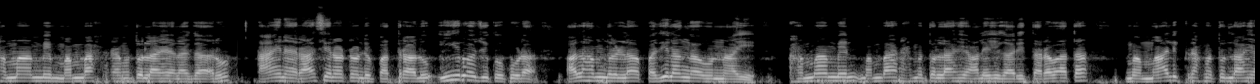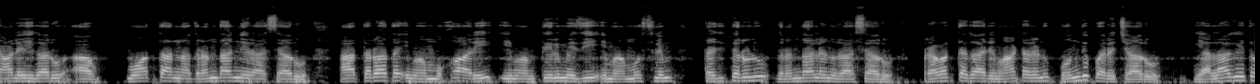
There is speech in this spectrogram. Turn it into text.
హమ్మాంబి మంబా రహమతుల్లాహి అలా గారు ఆయన రాసినటువంటి పత్రాలు ఈ రోజుకు కూడా అల్హమ్దుల్లా పదిలంగా ఉన్నాయి. హమ్మాం బిన్ మంబాహ్ రహమతుల్లాహి అలీహి గారి తర్వాత మాలిక్ రహమతుల్లాహి అలీహి గారు ఆ మువత్త అన్న గ్రంథాన్ని రాశారు. ఆ తర్వాత ఇమాం బుఖారి ఇమాం తిరుమిజి ఇమాం ముస్లిం తదితరులు గ్రంథాలను రాశారు. ప్రవక్త గారి మాటలను పొందుపరిచారు. ఎలాగైతే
